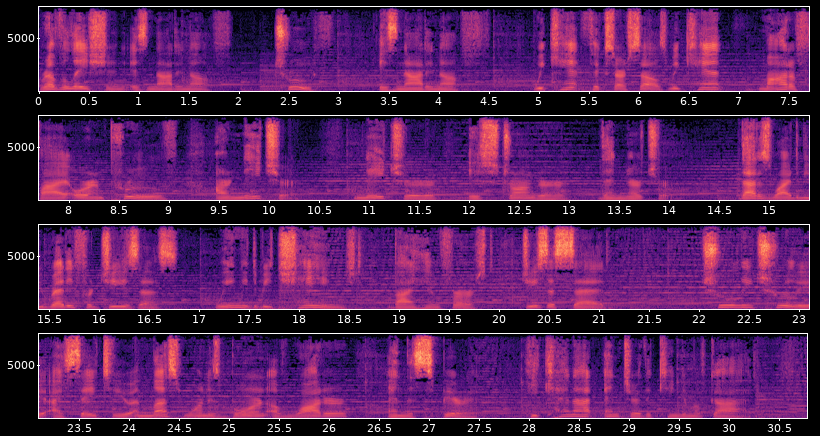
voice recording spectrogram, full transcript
Revelation is not enough. Truth is not enough. We can't fix ourselves. We can't modify or improve our nature. Nature is stronger than nurture. That is why, to be ready for Jesus, we need to be changed by Him first. Jesus said, Truly, truly, I say to you, unless one is born of water and the Spirit, he cannot enter the kingdom of God.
